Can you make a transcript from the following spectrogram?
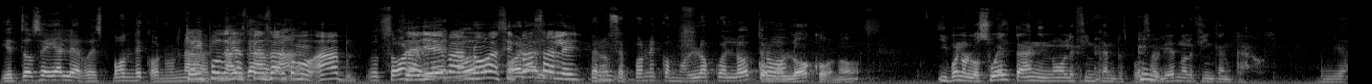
Y entonces ella le responde con una Que ahí podrías nalgada. pensar como, ah, Pues, se lleva, ¿no? Así Órale. pásale. Pero se pone como loco el otro. Como loco, ¿no? Y bueno, lo sueltan y no le fincan responsabilidades, no le fincan cargos. Ya.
